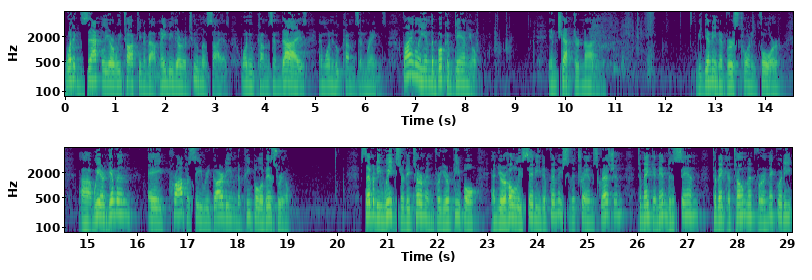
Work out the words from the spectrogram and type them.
what exactly are we talking about? Maybe there are two messiahs one who comes and dies, and one who comes and reigns. Finally, in the book of Daniel, in chapter 9, beginning at verse 24, uh, we are given a prophecy regarding the people of Israel. 70 weeks are determined for your people and your holy city to finish the transgression, to make an end to sin, to make atonement for iniquity,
